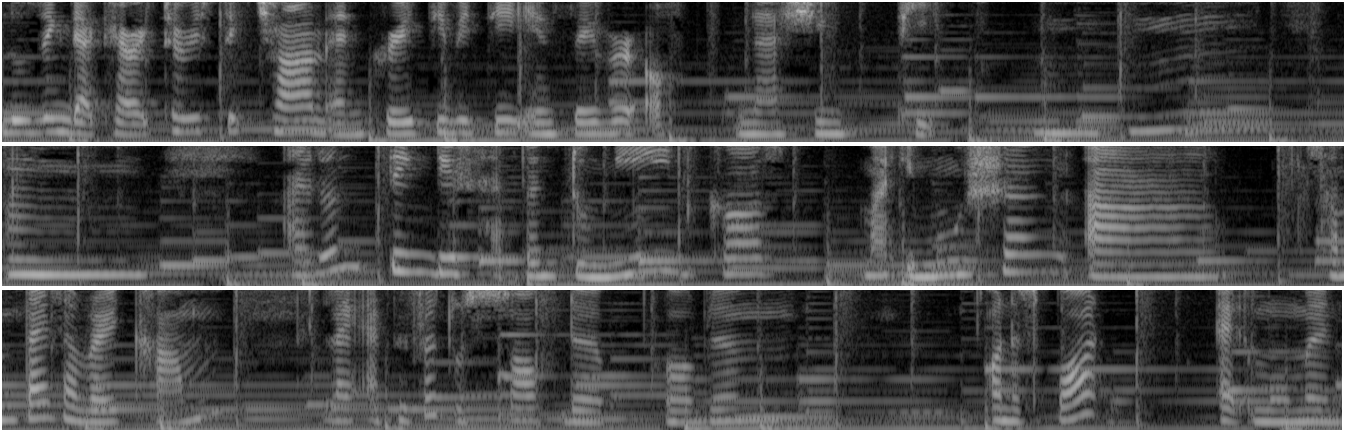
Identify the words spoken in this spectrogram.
losing their characteristic charm and creativity in favor of gnashing teeth. Mhm. Um, I don't think this happened to me because my emotions are sometimes are very calm. Like I prefer to solve the problem on the spot at the moment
